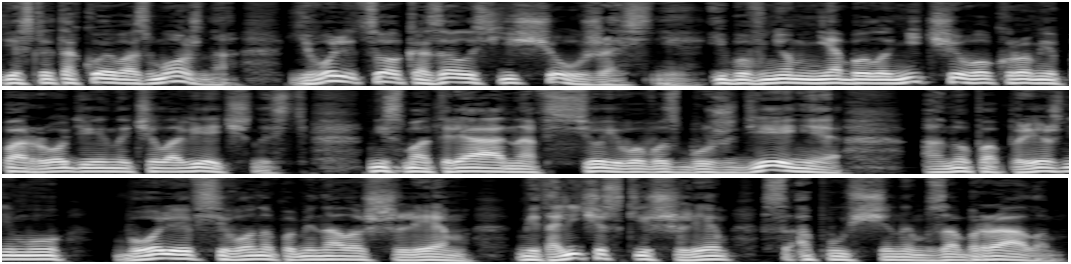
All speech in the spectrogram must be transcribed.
Если такое возможно, его лицо оказалось еще ужаснее, ибо в нем не было ничего, кроме пародии на человечность. Несмотря на все его возбуждение, оно по-прежнему более всего напоминало шлем, металлический шлем с опущенным забралом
